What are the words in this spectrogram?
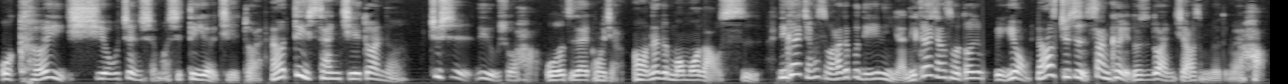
我可以修正什么？是第二阶段。然后第三阶段呢，就是例如说，好，我儿子在跟我讲：“哦，那个某某老师，你跟他讲什么，他都不理你啊！你跟他讲什么东西不用，然后就是上课也都是乱教什么的，怎么样？好，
